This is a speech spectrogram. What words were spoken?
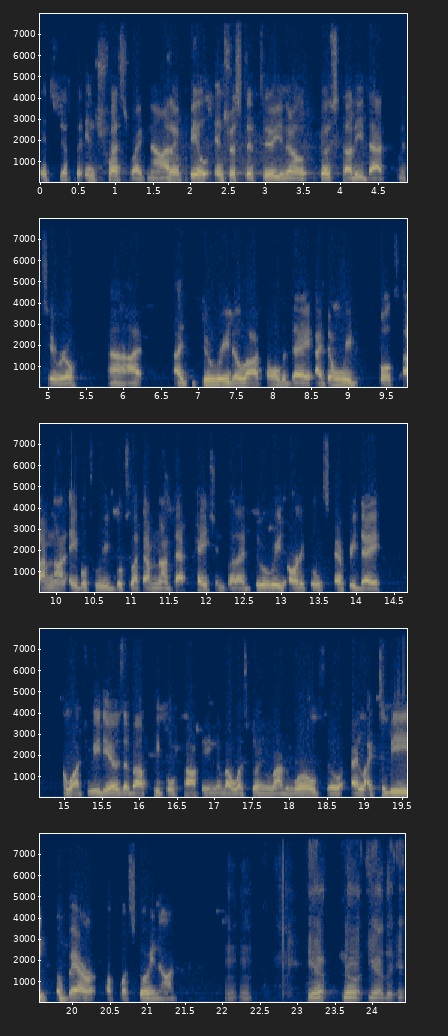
it's just the interest right now. I don't feel interested to you know go study that material. Uh, i i do read a lot all the day. I don't read books. I'm not able to read books like I'm not that patient, but I do read articles every day. I watch videos about people talking about what's going around the world. So I like to be aware of what's going on. Mm-hmm. Yeah, no, yeah, the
